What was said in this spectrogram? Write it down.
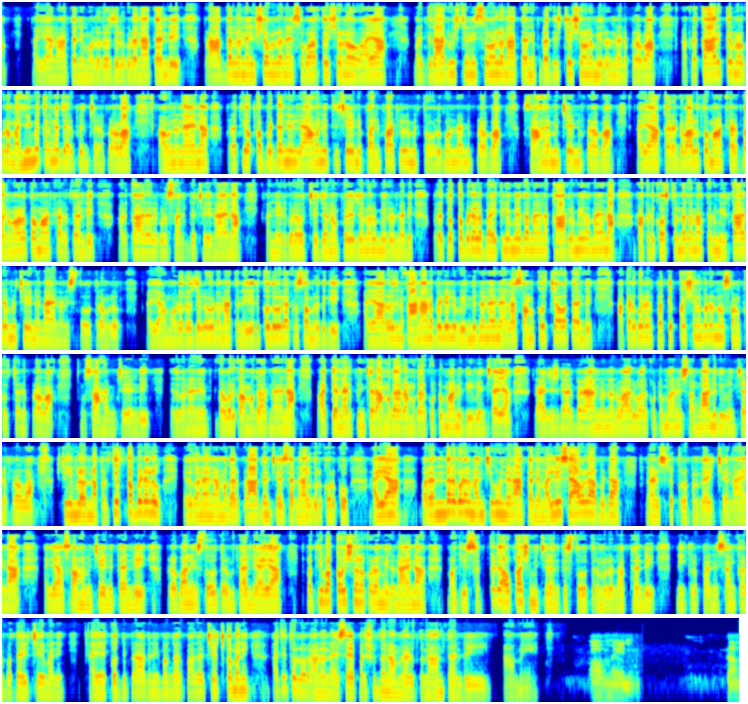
అయ్యా నా తండ్రి మూడు రోజులు కూడా నా తండ్రి ప్రార్థనల నేను సువార్త విషయంలో అయా మరి గ్రాడ్యుయేషన్ విషయంలో నా తండ్రి ప్రతిష్ట విషయంలో మీరు ఉండండి ప్రభా. అక్కడ కార్యక్రమాలు కూడా మహిమకరంగా జరిపించండి ప్రభా. అవును నాయన ప్రతి ఒక్క బిడ్డని లేవనెత్తి చేయండి పని పాటలు మీరు తోడుగుండండి ప్రభా. సహాయం చేయండి ప్రభా. అయ్యా కరెంట్ వాళ్ళతో మాట్లాడు పని వాళ్ళతో మాట్లాడుతండి అక్కడ కార్యాలు కూడా సరిగ్గా చేయండి ఆయన అన్నిటి కూడా వచ్చే జనం పోయే జనాలు మీరు ఉండండి. ప్రతి ఒక్క బిడ్డల బైకుల మీద నాయన కార్ల మీద నాయన అక్కడికి వస్తుండగా నా తండ్రి మీరు కార్యములు చేయండి నాయన స్తోత్రములు. అయ్యా మూడు రోజుల్లో కూడా నా తండ్రి ఏది కొదువులు అక్కడ సమృద్ధికి. అయ్యా ఆ రోజున కానాన పెళ్ళిళ్ళు విందునైనా ఎలా సమకూర్చావో తండ్రి అక్కడ కూడా ప్రతి ఒక్క కూడా నువ్వు సమకూర్చండి ప్రభా. నువ్వు సహాయం చేయండి. ఎదుగు నేను ఇంతవరకు అమ్మగారు నాయన వాక్యాన్ని నడిపించారు. అమ్మగారు అమ్మగారి కుటుంబాన్ని దీవించాయా రాజేష్ గారు ప్రయాణపడిన వారు వారి కుటుంబాన్ని సంఘాన్ని దీవించండి ప్రభా. స్టీమ్లో ఉన్న ప్రతి ఒక్క బిడ్డలు ఎదుగు నాయన అమ్మగారు ప్రార్థన చేశారు నలుగురు కొరకు. అయ్యా వారందరూ కూడా మంచిగా ఉండే నా తండ్రి మళ్ళీ సేవలు ఆ బిడ్డ నడుచుట కృపణ దయచేయండి ఆయన అయ్యా అయ్యా సహాయం చేయండి తండ్రి. ప్రభానికి స్తోత్రం తండ్రి అయ్యా. ప్రతి ఒక్క విషయంలో కూడా మీరు నాయన మాకు ఈ చక్కటి అవకాశం ఇచ్చినందుకు స్తోత్రములు నా తండ్రి. నీ కృపాన్ని సంకల్ప దయచేయమని. అయ్యా కొద్ది ప్రార్థన బంగారు పాదాలు చేర్చుకోమని అతిథులు రానున్నాయి. సే పరిశుద్ధ నామలు అడుగుతున్నాను తండ్రి. ఆమె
